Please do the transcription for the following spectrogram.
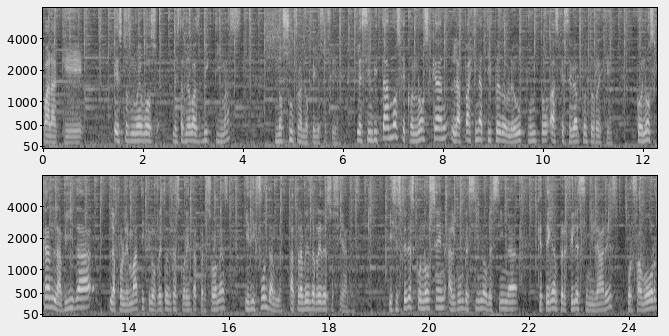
para que estos nuevos, estas nuevas víctimas no sufran lo que ellos sufrieron. Les invitamos que conozcan la página www.asquesevea.org, conozcan la vida, la problemática y los retos de estas 40 personas y difúndanla a través de redes sociales. Y si ustedes conocen algún vecino o vecina que tengan perfiles similares, por favor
